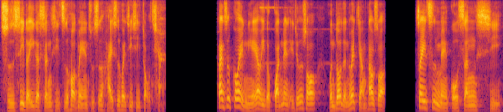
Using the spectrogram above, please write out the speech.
持续的一个升息之后，美元指数还是会继续走强。但是各位你也要一个观念，也就是说很多人会讲到说这一次美国升息，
